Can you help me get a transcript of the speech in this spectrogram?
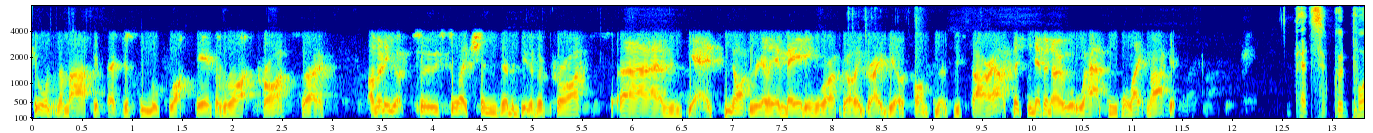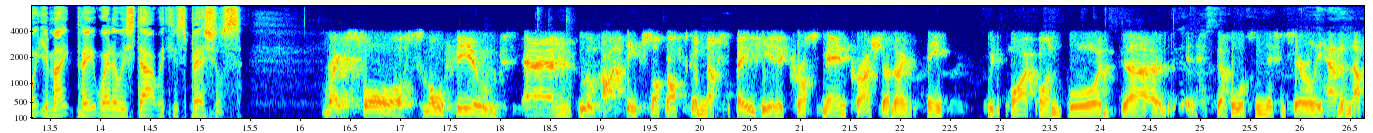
short in the market that just look like they're the right price. So I've only got two selections at a bit of a price. Um, yeah, it's not really a meeting where I've got a great deal of confidence this far out, but you never know what will happen in the late market. That's a good point you make, Pete. Where do we start with your specials? Race four, small field. Um, look, I think Sockoff's got enough speed here to cross Man Crush. I don't think with Pike on board, uh, the horse will necessarily have enough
